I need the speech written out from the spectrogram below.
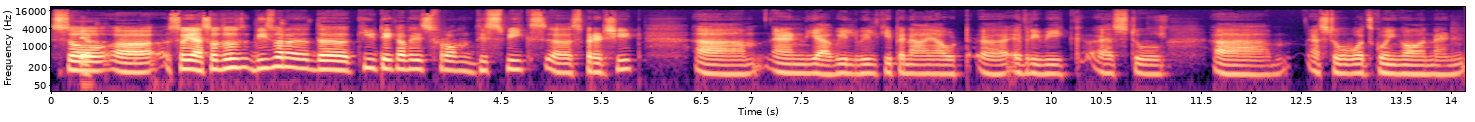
So yeah. Uh, so yeah, so those these were uh, the key takeaways from this week's uh, spreadsheet. Um, and yeah, we'll we'll keep an eye out uh, every week as to um, as to what's going on, and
